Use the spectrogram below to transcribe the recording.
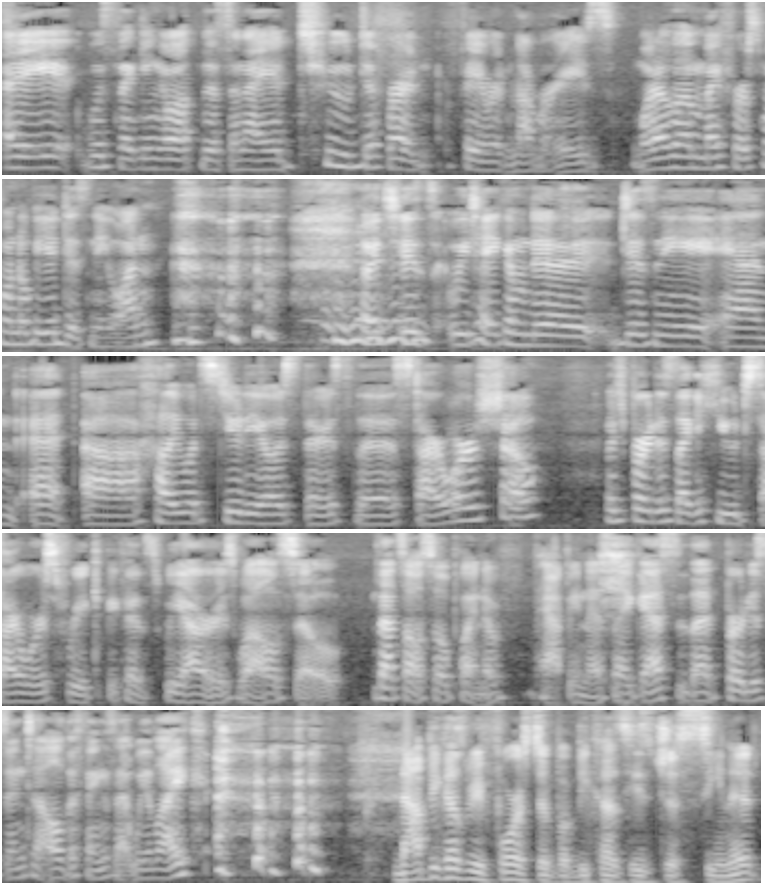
I was thinking about this and I had two different favorite memories. One of them, my first one will be a Disney one, which is we take him to Disney and at uh, Hollywood Studios there's the Star Wars show, which Bert is like a huge Star Wars freak because we are as well. So that's also a point of happiness, I guess, that Bert is into all the things that we like. Not because we forced it, but because he's just seen it,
